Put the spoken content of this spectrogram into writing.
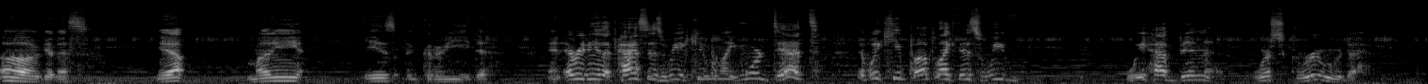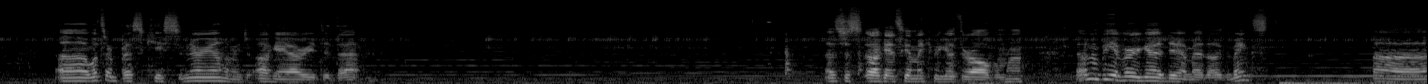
Oh goodness. Yep. Money is greed. And every day that passes we accumulate more debt. If we keep up like this, we've we have been we're screwed. Uh, what's our best case scenario? Let me. Okay, I already did that. That's just okay. It's gonna make me go through all of them, huh? That wouldn't be a very good idea, Madog. The banks, uh,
